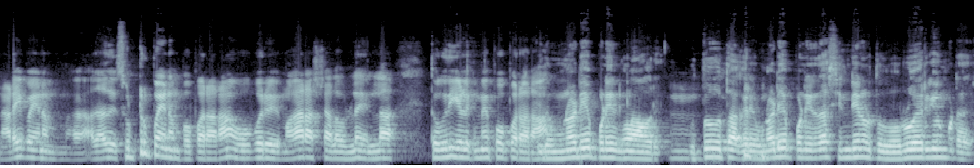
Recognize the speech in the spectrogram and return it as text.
நடைபயணம் அதாவது சுற்றுப்பயணம் போகிறாராம் ஒவ்வொரு மகாராஷ்டிராவில் உள்ள எல்லா தொகுதிகளுக்குமே போறாராம் இது முன்னாடியே பண்ணிருக்கலாம் அவரு. உத்தவ் தாக்கரே முன்னாடியே பண்ணியிருந்தா ஷிண்டேன்னு ஒருத்தர் உருவாயிருக்கவே மாட்டாரு.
